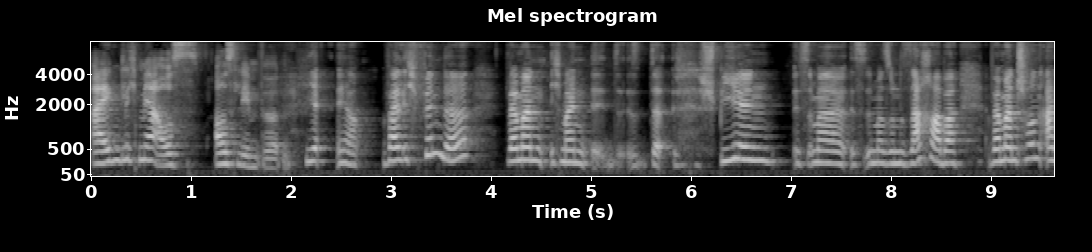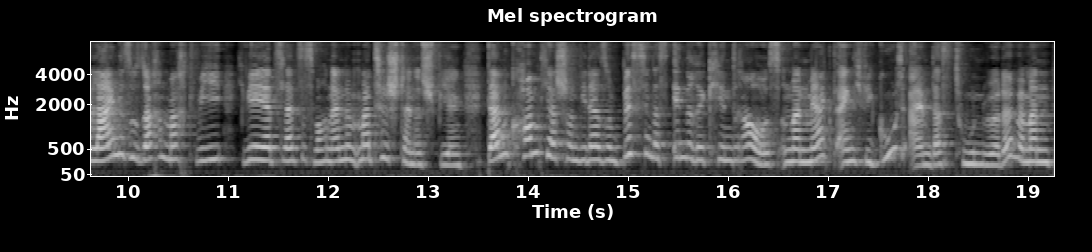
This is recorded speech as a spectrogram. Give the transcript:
eigentlich mehr aus, ausleben würden. Ja, ja, weil ich finde, wenn man, ich meine, äh, Spielen ist immer, ist immer so eine Sache, aber wenn man schon alleine so Sachen macht, wie wir jetzt letztes Wochenende mal Tischtennis spielen, dann kommt ja schon wieder so ein bisschen das innere Kind raus und man merkt eigentlich, wie gut einem das tun würde, wenn man,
